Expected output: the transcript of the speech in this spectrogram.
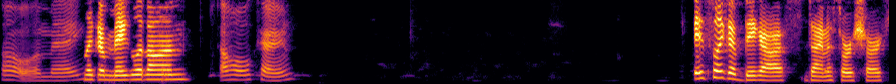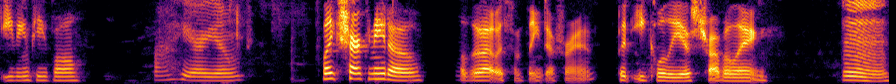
Oh, a Meg. Like a Megalodon. Oh, okay. It's like a big ass dinosaur shark eating people. I hear you. Like Sharknado, although that was something different, but equally as troubling. Hmm.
